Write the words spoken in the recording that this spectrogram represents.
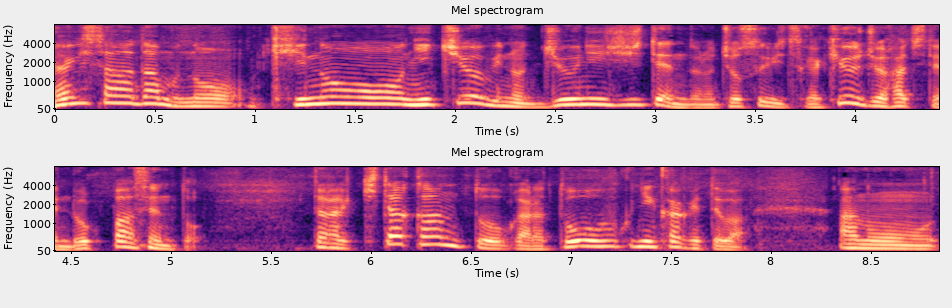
八木沢ダムの昨日日曜日の12時時点での貯水率が98.6%だから北関東から東北にかけてはあの、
